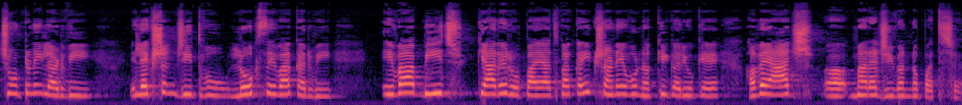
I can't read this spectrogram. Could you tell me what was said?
ચૂંટણી લડવી ઇલેક્શન જીતવું લોકસેવા કરવી, એવા બીજ ક્યારે રોપાયા અથવા કઈ ક્ષણે એવું નક્કી કર્યું કે હવે આ જ મારા જીવનનો પથ છે?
